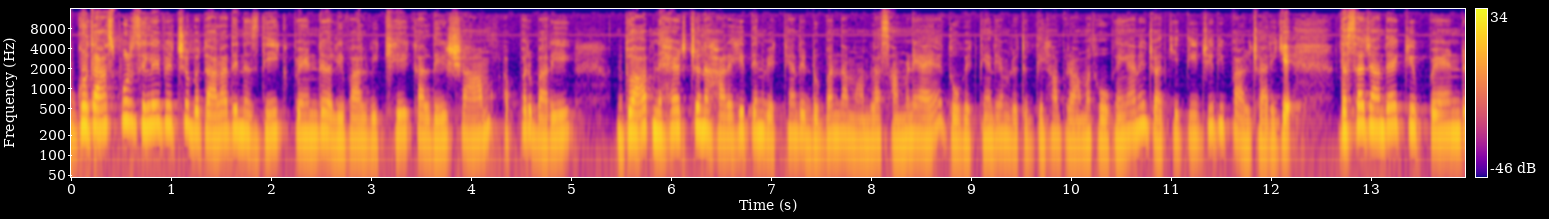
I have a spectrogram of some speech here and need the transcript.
ਗੁਰਦਾਸਪੁਰ ਜ਼ਿਲ੍ਹੇ ਵਿੱਚ ਬਟਾਲਾ ਦੇ ਨਜ਼ਦੀਕ ਪਿੰਡ ਅਲੀਵਾਲ ਵਿਖੇ ਕੱਲ ਦੇਰ ਸ਼ਾਮ ਅੱਪਰ ਬਾਰੀ ਦੁਆਬ ਨਹਿਰ 'ਚ ਨਹਾ ਰਹੇ ਤਿੰਨ ਵਿਅਕਤੀਆਂ ਦੇ ਡੁੱਬਣ ਦਾ ਮਾਮਲਾ ਸਾਹਮਣੇ ਆਇਆ ਹੈ। ਦੋ ਵਿਅਕਤੀਆਂ ਦੀਆਂ ਮ੍ਰਿਤਕ ਦੇਹਾਂ ਬਰਾਮਦ ਹੋ ਗਈਆਂ ਨੇ, ਜਦਕਿ ਤੀਜੀ ਦੀ ਭਾਲ ਜਾਰੀ ਹੈ। ਦੱਸਿਆ ਜਾਂਦਾ ਹੈ ਕਿ ਪਿੰਡ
